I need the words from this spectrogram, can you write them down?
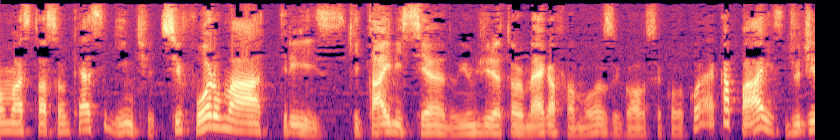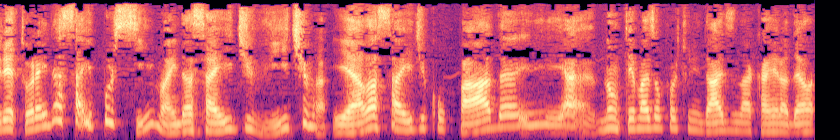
uma situação que é a seguinte: se for uma atriz que tá iniciando e um diretor mega famoso, igual você colocou, é capaz de o diretor ainda sair por cima, ainda sair de vítima e ela sair de culpada e ah, não ter mais oportunidades na carreira dela.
